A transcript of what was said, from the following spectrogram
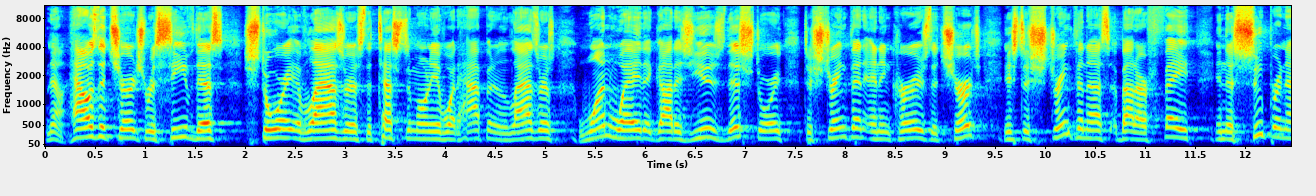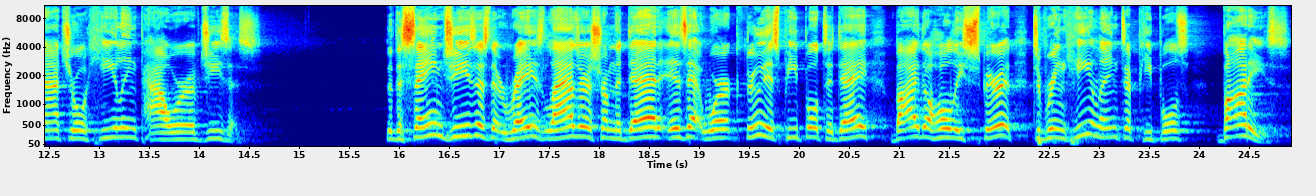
Now, how has the church received this story of Lazarus, the testimony of what happened in Lazarus? One way that God has used this story to strengthen and encourage the church is to strengthen us about our faith in the supernatural healing power of Jesus. That the same Jesus that raised Lazarus from the dead is at work through his people today by the Holy Spirit to bring healing to people's bodies.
